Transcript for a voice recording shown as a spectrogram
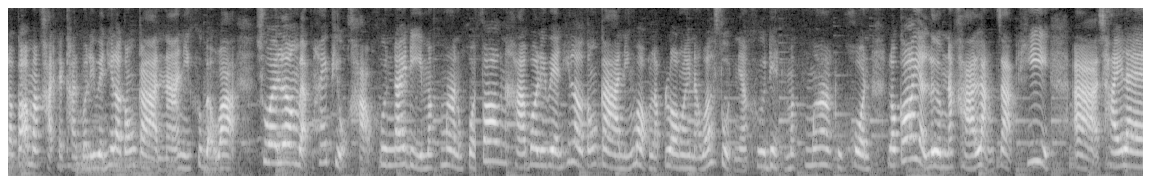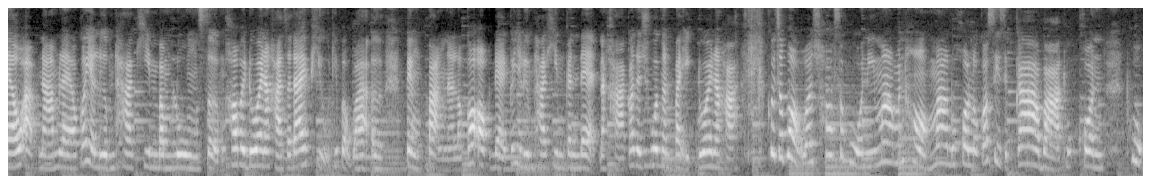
แล้วก็เอามาขัดขัดขัดบริเวณที่เราต้องการนะนนี้คือแบบว่าช่วยเรื่องแบบให้ผิวขาวขึ้นได้ดีมากๆทุกคนฟอกนะคะ บริเวณที่เราต้องการนิ้งบอกรับรองเลยนะว่าสูตรเนี้ยคือเด็ดมากๆทุกคน แล้วก็อย่าลืมนะคะหลังจากที่อ่าใช้แล้วอาบน้ำแล้วก็อย่าลืมทาครีมบำรุงเสริมเข้าไปด้วยนะคะ จะได้ผิวที่แบบว่าเออเปล่งปลั่งนะแล้วก็ออกแดดก็อย่าลืมทาครีมกันแดดนะคะ ก็จะช่วยกันไปอีกด้วยนะคะ คือจะบอกว่าชอบสบู่นนี้มากมันหอมมากทุกคนแล้วก็ 49 บาททุกคน ถูก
